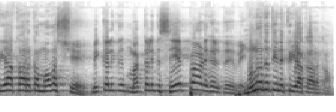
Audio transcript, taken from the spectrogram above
கிரியாகாரகம் அவசியம் மக்களுக்கு மக்களுக்கு செயற்பாடுகள் தேவை. முன்னோதத்தின கிரியாகாரகம்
